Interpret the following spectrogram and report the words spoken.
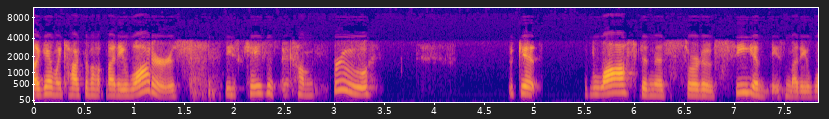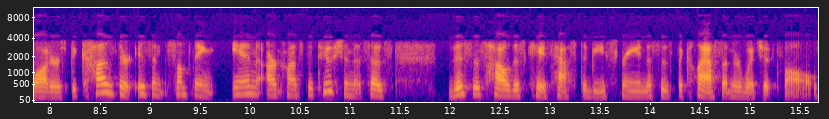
again, we talk about muddy waters. These cases that come through get lost in this sort of sea of these muddy waters because there isn't something in our Constitution that says this is how this case has to be screened, this is the class under which it falls.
